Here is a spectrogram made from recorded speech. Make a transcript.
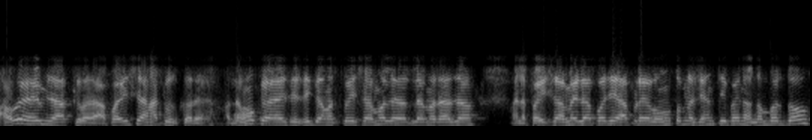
હવે એમ હવે આખી વાત પૈસા હાટું જ કરે. એટલે હું કહેવાય છે જગ્યામાં પૈસા મળે એટલે અમે રાજા અને પૈસા મળ્યા પછી આપણે હું તમને જયંતિભાઈનો નંબર દઉં.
